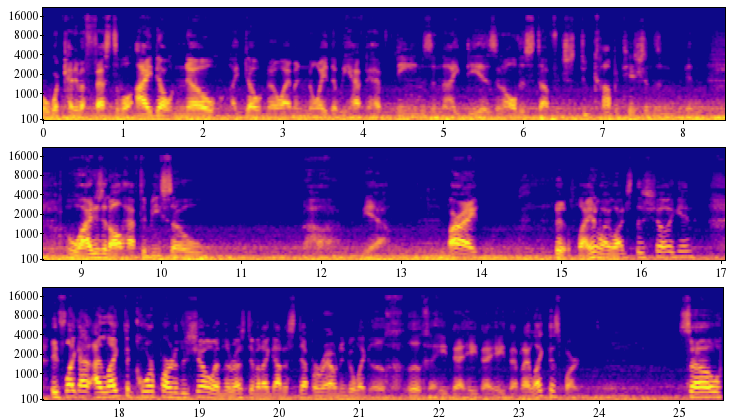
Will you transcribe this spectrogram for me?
or what kind of a festival. I don't know. I don't know. I'm annoyed that we have to have themes and ideas and all this stuff. Just do competitions and, and why does it all have to be so? Uh, yeah all right. Why do I watch this show again? It's like I, I, like the core part of the show, and the rest of it I got to step around and go like, ugh, ugh, I hate that, hate that, hate that. But I like this part. So,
